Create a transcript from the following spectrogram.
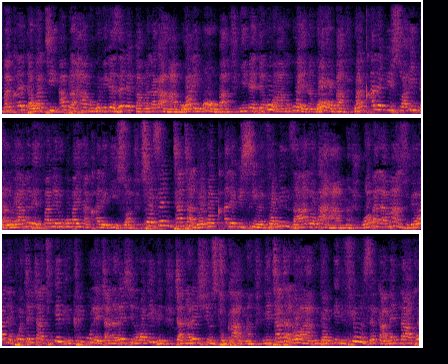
Maqeda wathi Abraham kunikezele igama laka Ham why ngoba ngiede uHam kuwena ngoba kwaqalekiswa indalo yami befanele ukuba ingaqalekiswa. So sengithatha lokho oqalekisiwe from inzalo kaHam ngoba lamazwi bewane potential to even cripple a generation or even generations to come. Ngithatha lo Ham ngiyo infuse egameni lakho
